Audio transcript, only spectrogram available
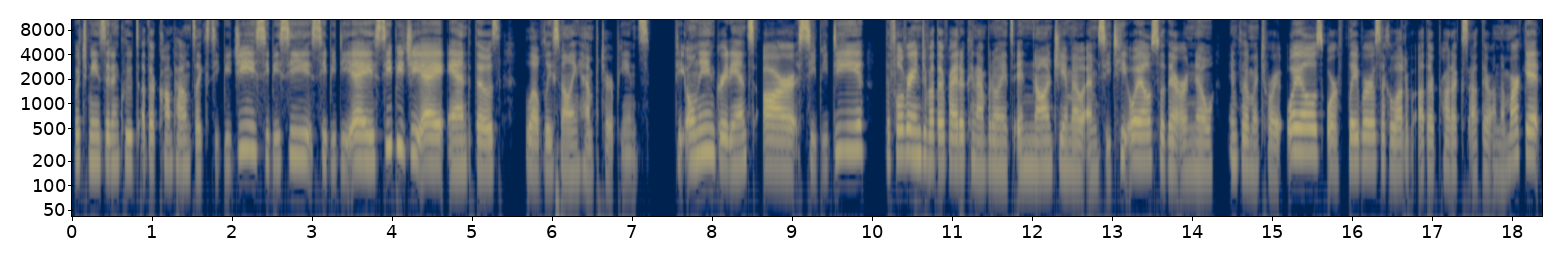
which means it includes other compounds like CBG, CBC, CBDA, CBGA, and those lovely smelling hemp terpenes. The only ingredients are CBD, the full range of other phytocannabinoids in non GMO MCT oil, so there are no inflammatory oils or flavors like a lot of other products out there on the market.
